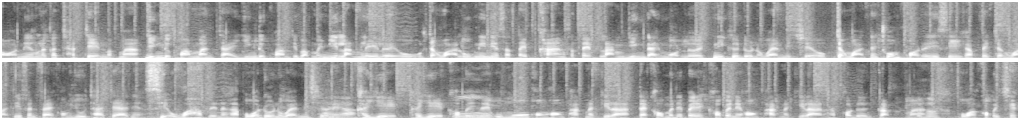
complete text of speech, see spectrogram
ต่อเนื่องแล้วก็ชัดเจนมากๆ ยิงด้วยความมั่นใจยิงด้วยความที่แบบไม่มีลังเลเลยโอ้โหจังหวะลูกนี้เนี่ยสเต็ปข้างสเต็ปหลังยิงได้หมดเลย นี่คือโดนแวนมิเชลจังหวะในช่วงควอเตอร์ที่4ครับเป็นจังหวะที่แฟนๆของยูทาห์แจ๊สเนี่ยเสียววาบเลยนะครับ เพราะว่าโดนแวนมิเชลเนี่ยใช่ค่ะขยเยกขยเยกเข้าไปในอุโมงค์ของห้องพักนักกีฬา แต่เขาไม่ได้ไปเข้าไปในห้องพักนักกีฬานะครับเขาเดินกลับมาอือฮะเพราะว่าเขาไปเช็ค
